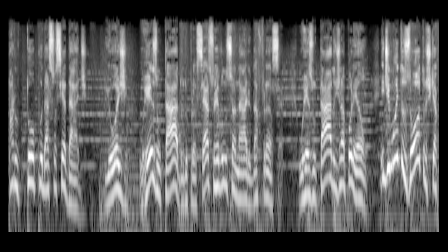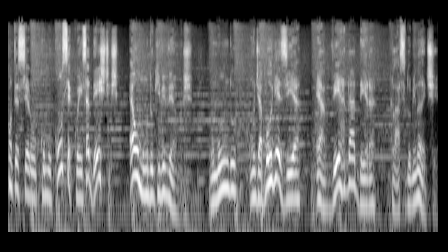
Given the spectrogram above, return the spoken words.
para o topo da sociedade. E hoje, o resultado do processo revolucionário da França, o resultado de Napoleão e de muitos outros que aconteceram como consequência destes, é o mundo que vivemos. Um mundo onde a burguesia é a verdadeira classe dominante.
